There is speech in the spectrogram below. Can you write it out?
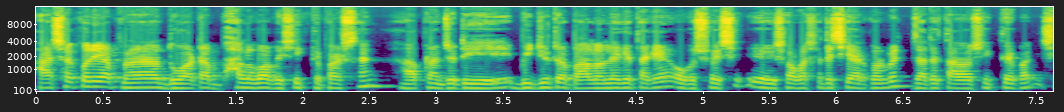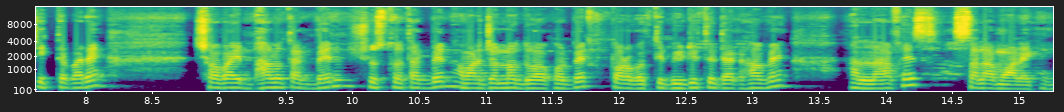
আশা করি আপনারা দোয়াটা ভালোভাবে শিখতে পারছেন। আপনার যদি ভিডিওটা ভালো লেগে থাকে, অবশ্যই সবার সাথে শেয়ার করবেন, যাতে তারাও শিখতে শিখতে পারে। সবাই ভালো থাকবেন, সুস্থ থাকবেন, আমার জন্য দোয়া করবেন। পরবর্তী ভিডিওতে দেখা হবে। আল্লাহ হাফেজ। সালাম আলাইকুম।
